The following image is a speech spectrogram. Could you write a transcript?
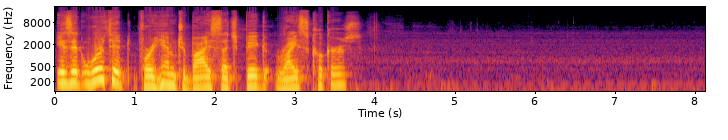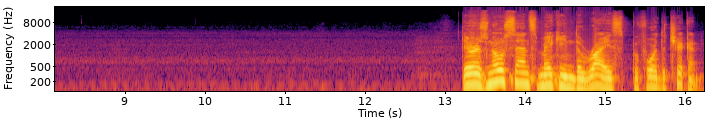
Is it worth it for him to buy such big rice cookers? There is no sense making the rice before the chicken.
